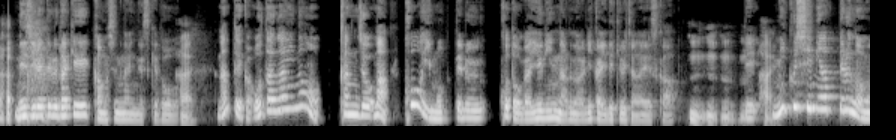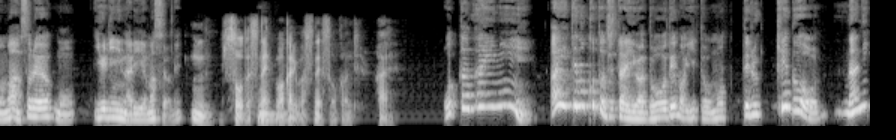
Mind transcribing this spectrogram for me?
ねじれてるだけかもしれないんですけど、はい。なんていうか、お互いの感情、まあ、好意持ってることが有利になるのは理解できるじゃないですか。うんうんうんうん。で、はい。憎しみ合ってるのも、まあ、それはもう有利になり得ますよね。うん。そうですね。うんわかりますね。その感じ。はい。お互いに、相手のこと自体はどうでもいいと思ってるけど、何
